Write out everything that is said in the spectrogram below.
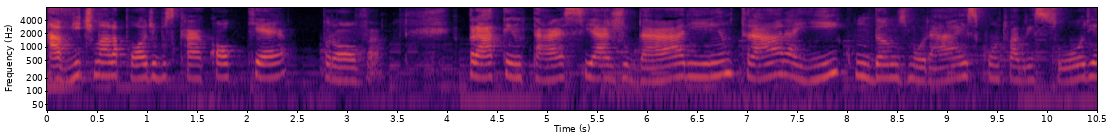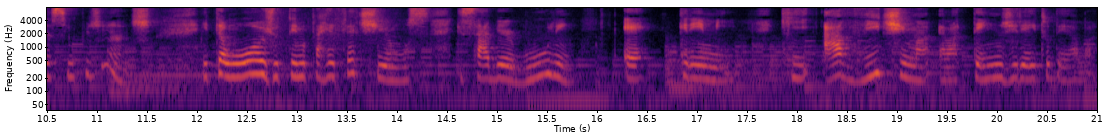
a vítima ela pode buscar qualquer prova para tentar se ajudar e entrar aí com danos morais contra o agressor e assim por diante. Então hoje o tema para refletirmos que cyberbullying é crime que a vítima ela tem o direito dela.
